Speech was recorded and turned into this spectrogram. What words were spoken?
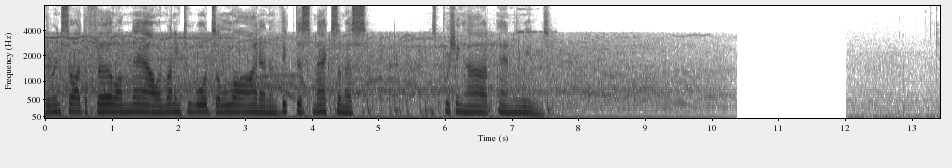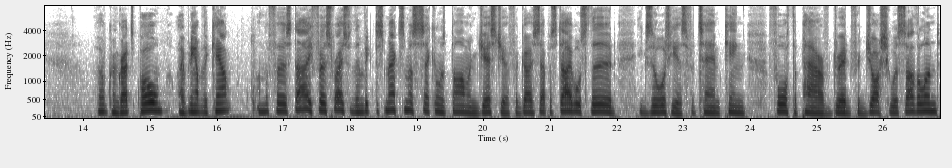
They're inside the furlong now and running towards a line. And Invictus Maximus is pushing hard and wins. Well, congrats, Paul. Opening up the count on the first day. First race with Invictus Maximus. Second was Diamond Gesture for Ghost Zapper Stables. Third, Exordius for Tam King. Fourth, The Power of Dread for Joshua Sutherland.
